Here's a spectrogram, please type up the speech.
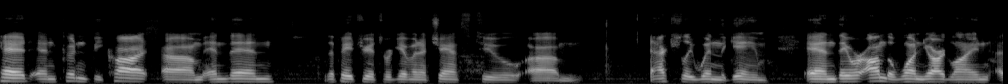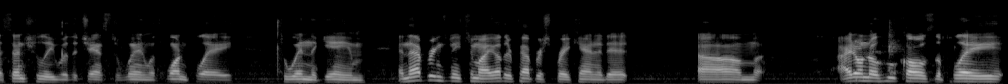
head and couldn't be caught. Um, and then the Patriots were given a chance to um, actually win the game. And they were on the one yard line, essentially with a chance to win with one play to win the game. And that brings me to my other pepper spray candidate. Um, I don't know who calls the play.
